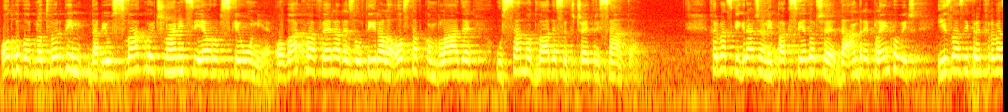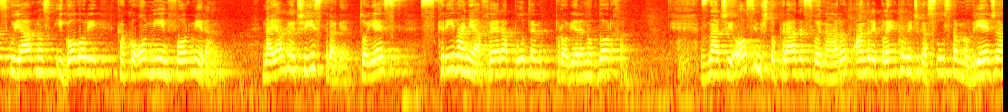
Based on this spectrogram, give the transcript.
Odgovorno tvrdim da bi u svakoj članici Europske unije ovakva afera rezultirala ostavkom vlade u samo 24 sata. Hrvatski građani pak svjedoče da Andrej Plenković izlazi pred hrvatsku javnost i govori kako on nije informiran, najavljujući istrage, to jest skrivanje afera putem provjerenog dorha. Znači, osim što krade svoj narod, Andrej Plenković ga sustavno vrijeđa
